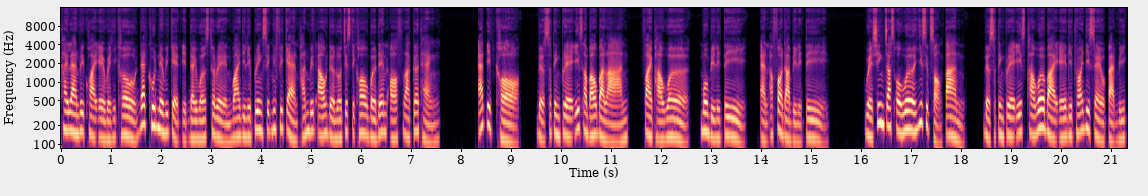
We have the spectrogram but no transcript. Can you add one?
Thailand required a vehicle that could navigate its diverse terrain while delivering significant punch without the logistical burden of larger tanks. At its core, the Stingray is about balance, firepower, mobility, and affordability. Weighing just over 22 ตัน The Stingray is powered by a Detroit Diesel 8V9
